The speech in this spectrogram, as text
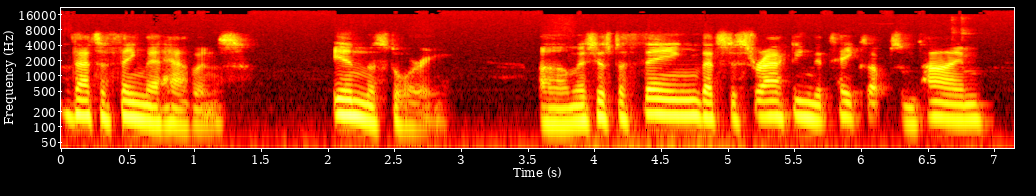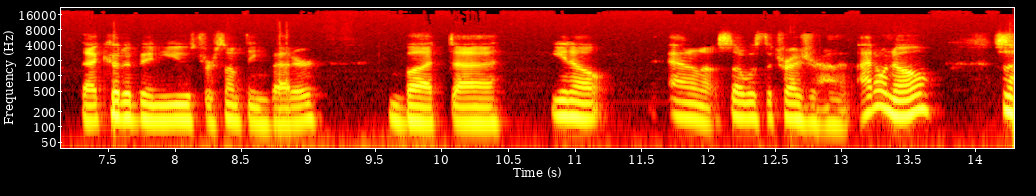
that's a thing that happens in the story. Um, it's just a thing that's distracting that takes up some time that could have been used for something better. But uh, you know, I don't know. So was the treasure hunt. I don't know. So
